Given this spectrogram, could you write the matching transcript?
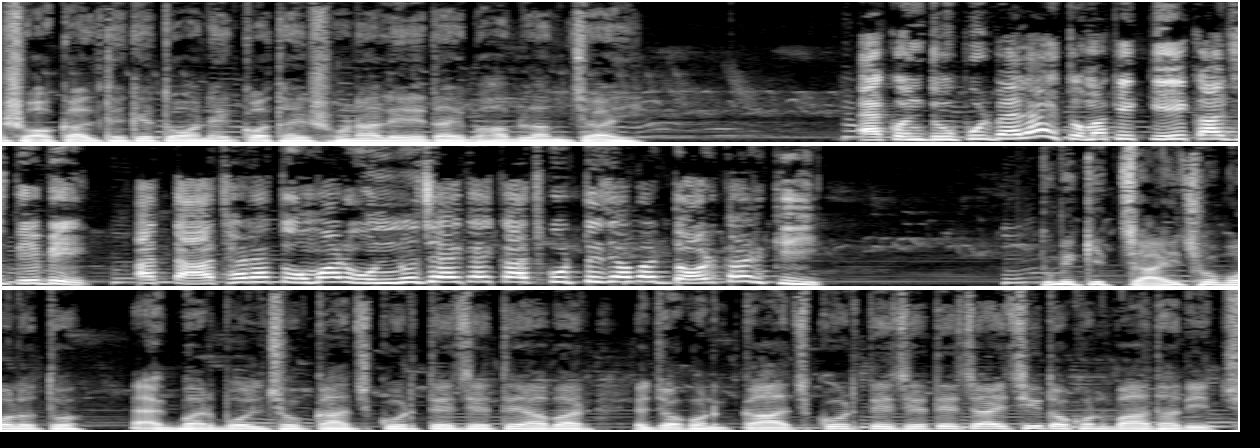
সকাল থেকে তো অনেক কথাই শোনালে তাই ভাবলাম চাই এখন দুপুর বেলায় তোমাকে কে কাজ দেবে? আর তাছাড়া তোমার অন্য জায়গায় কাজ করতে যাবার দরকার কি? তুমি কি চাইছো বলো তো? একবার বলছো কাজ করতে যেতে আবার যখন কাজ করতে যেতে চাইছি তখন বাধা দিচ্ছ।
